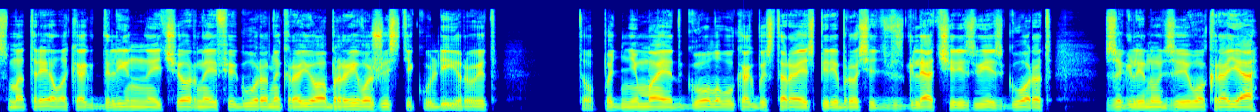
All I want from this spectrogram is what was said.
смотрела, как длинная черная фигура на краю обрыва жестикулирует, то поднимает голову, как бы стараясь перебросить взгляд через весь город, заглянуть за его края,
